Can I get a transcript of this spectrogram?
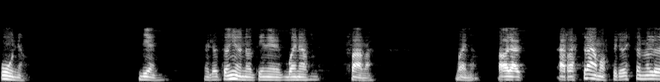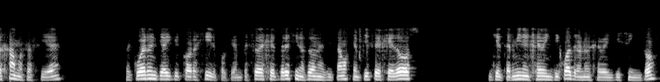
1. Bien. El otoño no tiene buena fama. Bueno, ahora arrastramos, pero esto no lo dejamos así, ¿eh? Recuerden que hay que corregir, porque empezó de G3 y nosotros necesitamos que empiece de G2 y que termine en G24, no en G25.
